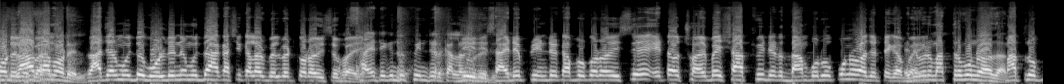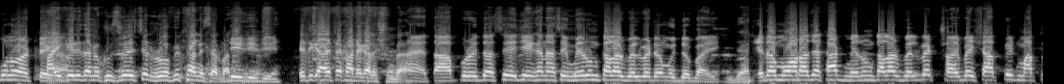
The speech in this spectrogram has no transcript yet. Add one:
মডেল রাজা model। রাজার মধ্যে গোল্ডেনের মধ্যে আকাশি কালার ভেলভেট করা হয়েছে ভাই। সাইডে কিন্তু প্রিন্টের কালার জি জি সাইডে প্রিন্টের কাপড় করা হয়েছে। এটাও ছয় বাই সাত ফিট এটার দাম পড়ব পনেরো হাজার টাকা মাত্র পনেরো হাজার। মাত্র পনেরো হাজার টাকা। পাইকারি দামে খুচরো রফিক ফার্নিচার জি, জি, জি। এদিকে আরেকটা খাটে কালেকশন ভাই। হ্যাঁ তারপরে তো আছে এই যে এখানে আছে মেরুন কালার ভেলভেটের মধ্যে ভাই। এটা মহারাজা খাট maroon colour velvet by feet মাত্র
